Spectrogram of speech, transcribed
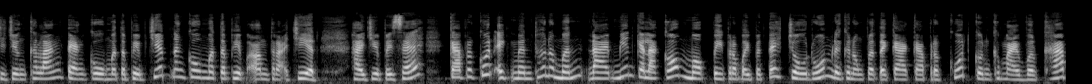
ជាជើងខ្លាំងទាំងគូមិត្តភាពជាតិនិងគូមិត្តភាពអន្តរជាតិហើយជាពិសេសការប្រកួត X-Men Tournament ដែលមានកីឡាករមកពី8ប្រទេសចូលរួមនៅក្នុងព្រឹត្តិការណ៍ការប្រកួតគុនខ្មែរ World Cup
